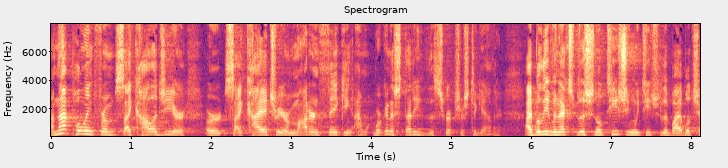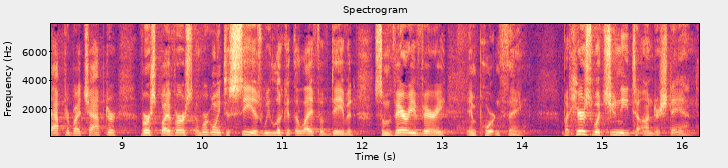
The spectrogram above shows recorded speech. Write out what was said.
I'm not pulling from psychology or, or psychiatry or modern thinking. I, we're going to study the scriptures together. I believe in expositional teaching. We teach through the Bible chapter by chapter, verse by verse, and we're going to see as we look at the life of David some very, very important thing. But here's what you need to understand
